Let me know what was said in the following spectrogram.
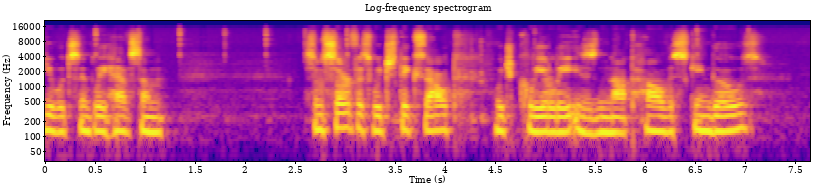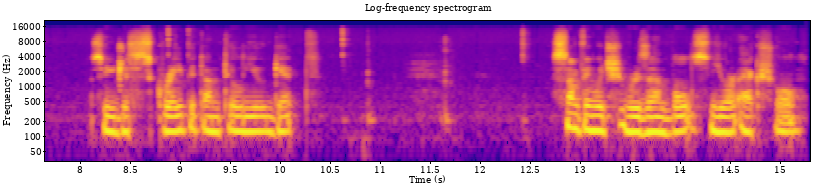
You would simply have some some surface which sticks out, which clearly is not how the skin goes. So you just scrape it until you get something which resembles your actual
